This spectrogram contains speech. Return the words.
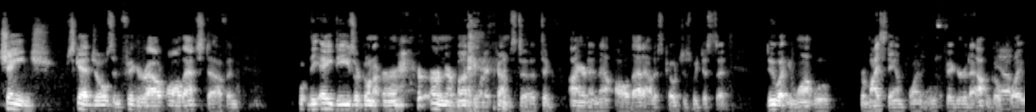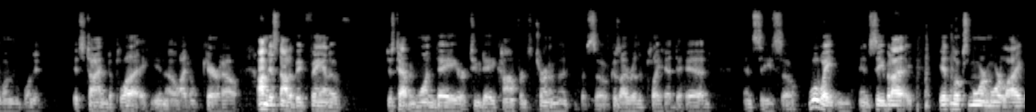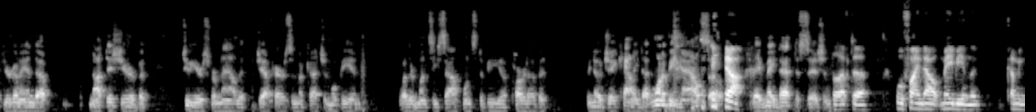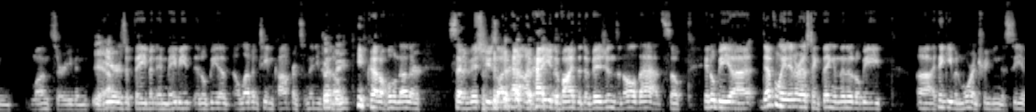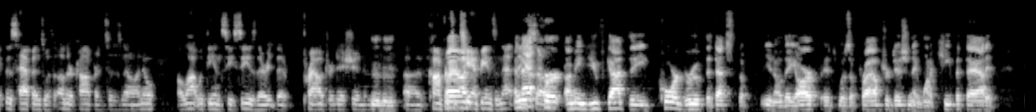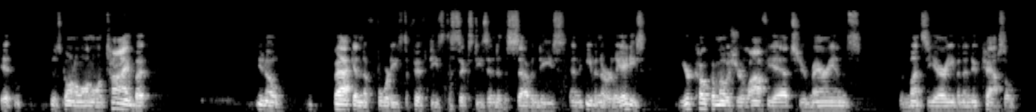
change schedules and figure out all that stuff. And the ads are going to earn earn their money when it comes to to ironing out all that out as coaches we just said do what you want we'll from my standpoint we'll figure it out and go Yeah. play when when it it's time to play you know i don't care how i'm just not a big fan of just having one day or two day conference tournament but so because i rather play head to head and see so we'll wait and, and see but i it looks more and more like you're going to end up not this year but two years from now that jeff harrison mccutcheon will be in whether muncie south wants to be a part of it we know jay county doesn't want to be now so yeah, they've made that decision they'll have to. We'll find out maybe in the coming months or even Yeah. years if they even and maybe it'll be an 11 team conference and then you've Could got a, you've got a whole other set of issues on how, on how you divide the divisions and all that. So it'll be uh, definitely an interesting thing, and then it'll be uh, I think even more intriguing to see if this happens with other conferences. Now I know a lot with the NCC is their their proud tradition and hmm uh, conference of champions and that and thing. that so hurt. I mean, you've got the core group that that's the you know they are. It was a proud tradition. They want to keep it that. It it has gone a long, long time, but you know, back in the 40s, the 50s, the 60s, into the 70s, and even the early 80s, your Kokomo's, your Lafayette's, your Marions, the Muncie area, even the Newcastle,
